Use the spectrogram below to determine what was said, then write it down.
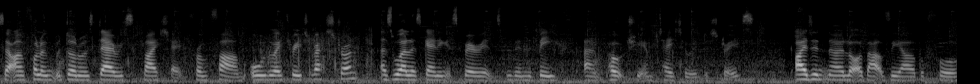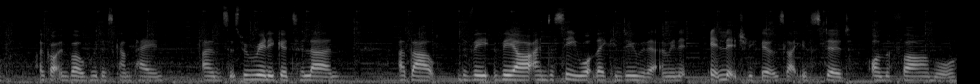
so I'm following McDonald's dairy supply chain from farm all the way through to restaurant, as well as gaining experience within the beef, and poultry and potato industries. I didn't know a lot about VR before I got involved with this campaign, um, so it's been really good to learn about the v VR and to see what they can do with it. I mean, it, it literally feels like you're stood on the farm or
